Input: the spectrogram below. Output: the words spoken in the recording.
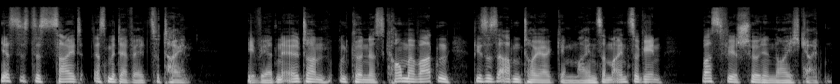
jetzt ist es Zeit, es mit der Welt zu teilen. Wir werden Eltern und können es kaum erwarten, dieses Abenteuer gemeinsam einzugehen. Was für schöne Neuigkeiten.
